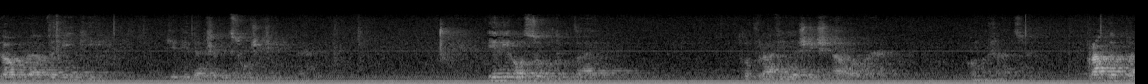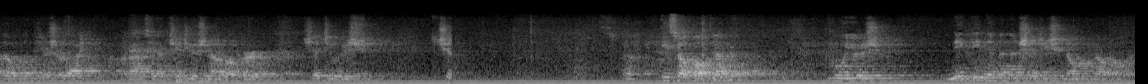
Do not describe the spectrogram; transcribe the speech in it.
dobre wyniki, kiedy zaczęli służyć innym. Ile osób tutaj potrafi jeździć na rower? Prawdopodobnie pierwszy raz, jak siedzisz na rower, siedziłeś i co potem? Mówisz, nigdy nie będę siedzieć na, rower.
